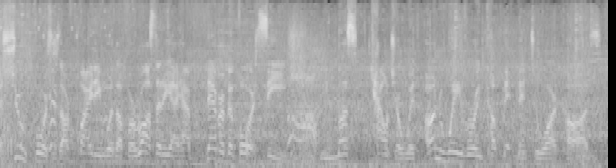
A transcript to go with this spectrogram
The Shu forces are fighting with a ferocity I have never before seen. We must counter with unwavering commitment to our cause. The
